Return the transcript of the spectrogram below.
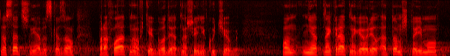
достаточно, я бы сказал, прохладного в те годы отношения к учебе. Он неоднократно говорил о том, что ему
